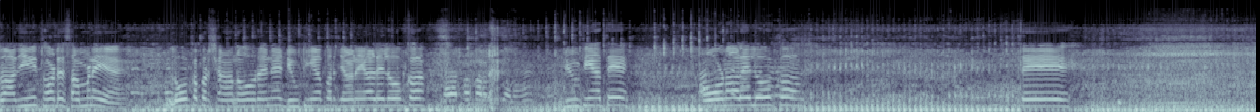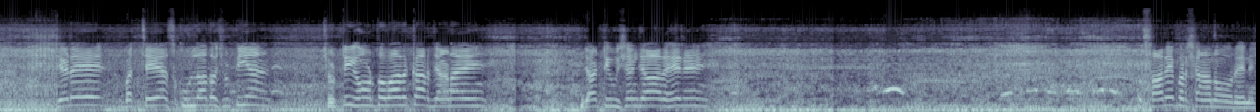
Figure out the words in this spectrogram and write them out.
ਰਾਜੀ ਨਹੀਂ ਤੁਹਾਡੇ ਸਾਹਮਣੇ ਹੈ। ਲੋਕ ਪਰੇਸ਼ਾਨ ਹੋ ਰਹੇ ਨੇ, ਡਿਊਟੀਆਂ ਪਰ ਜਾਣੇ ਵਾਲੇ ਲੋਕ, ਡਿਊਟੀਆਂ ਤੇ ਆਉਣ ਵਾਲੇ ਲੋਕ, ਤੇ ਜਿਹੜੇ ਬੱਚੇ ਆ, ਸਕੂਲਾਂ ਤੋਂ ਛੁੱਟੀਆਂ ਛੁੱਟੀ ਹੋਣ ਤੋਂ ਬਾਅਦ ਘਰ ਜਾਣਾ ਏ, ਜਾਂ ਟਿਊਸ਼ਨ ਜਾ ਰਹੇ ਨੇ। ਸਾਰੇ ਪਰੇਸ਼ਾਨ ਹੋ ਰਹੇ ਨੇ।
